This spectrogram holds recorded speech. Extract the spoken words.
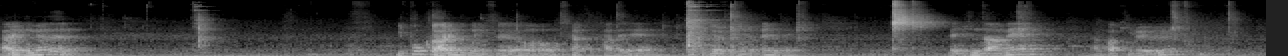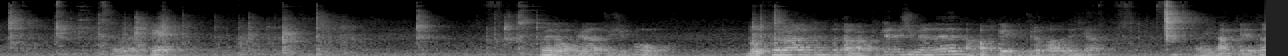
아래 보면은 이 포크 아래 부분 있어요. 스타트 가대 이거를 먼저 빼주세요. 빼주신 다음에 앞바퀴를 여기다 이렇게 코에다가 올려놔 주시고 노트랑 캔터딱 맞게 껴주시면은 앞바퀴가 이렇게 들어가거든요. 자, 이 상태에서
